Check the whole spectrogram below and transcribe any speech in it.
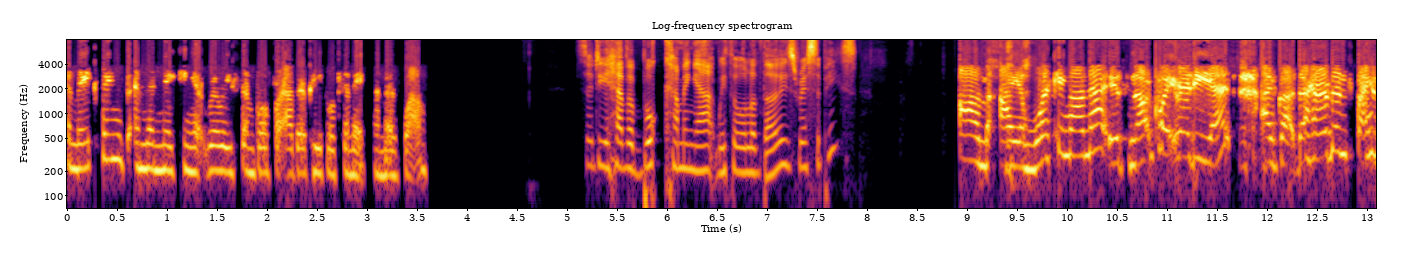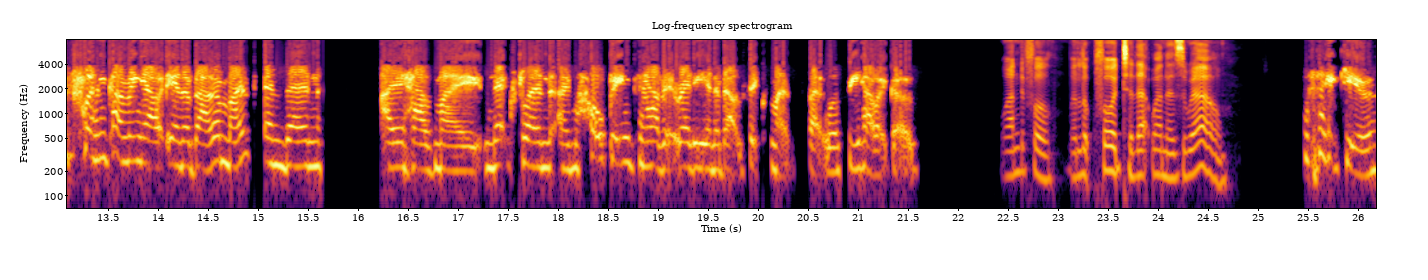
to make things and then making it really simple for other people to make them as well. So, do you have a book coming out with all of those recipes? Um, I am working on that. It's not quite ready yet. I've got the herb and spice one coming out in about a month, and then I have my next one. I'm hoping to have it ready in about six months, but we'll see how it goes. Wonderful. We'll look forward to that one as well. Thank you.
